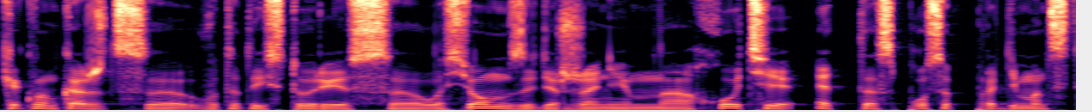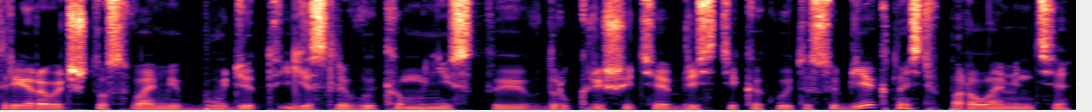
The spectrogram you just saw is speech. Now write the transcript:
Как вам кажется, вот эта история с лосем, задержанием на охоте, это способ продемонстрировать, что с вами будет, если вы, коммунисты, вдруг решите обрести какую-то субъектность в парламенте?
